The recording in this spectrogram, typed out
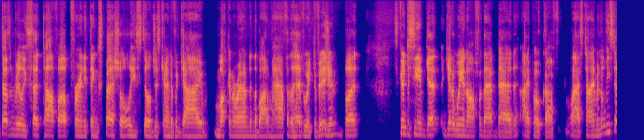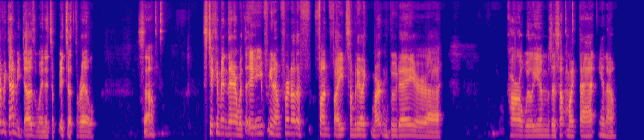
doesn't really set Top up for anything special. He's still just kind of a guy mucking around in the bottom half of the heavyweight division, but it's good to see him get get a win off of that bad eye poke off last time. And at least every time he does win, it's a it's a thrill. So stick him in there with you know for another fun fight. Somebody like Martin Buday or uh, Karl Williams or something like that. You know,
